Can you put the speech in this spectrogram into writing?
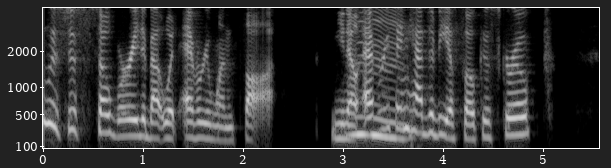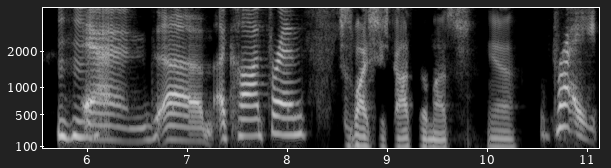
was just so worried about what everyone thought. You know, Mhm. everything had to be a focus group Mhm. and um, a conference. Which is why she shot so much. Yeah. Right.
